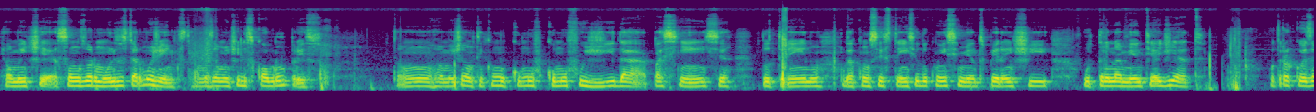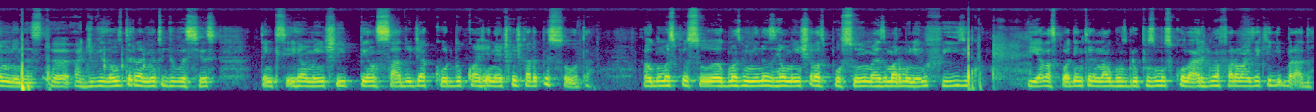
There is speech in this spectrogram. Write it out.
realmente é, são os hormônios os termogênicos, tá? Mas realmente eles cobram um preço. Então, realmente não tem como, como, como fugir da paciência, do treino, da consistência e do conhecimento perante o treinamento e a dieta. Outra coisa, meninas, a divisão do treinamento de vocês tem que ser realmente pensado de acordo com a genética de cada pessoa, tá? Algumas pessoas, algumas meninas realmente elas possuem mais uma harmonia no físico e elas podem treinar alguns grupos musculares de uma forma mais equilibrada.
